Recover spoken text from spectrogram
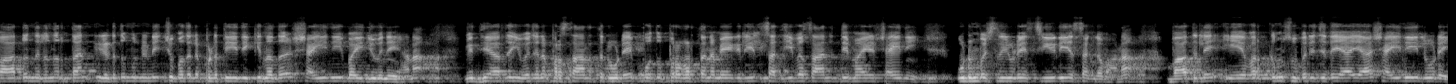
വാർഡ് നിലനിർത്താൻ ഇടതുമുന്നണി ചുമതലപ്പെടുത്തിയിരിക്കുന്നത് ഷൈനി ബൈജുവിനെയാണ്. വിദ്യാർത്ഥി യുവജന പ്രസ്ഥാനത്തിലൂടെ പൊതുപ്രവർത്തന മേഖലയിൽ സജീവ സാന്നിധ്യമായ ഷൈനി കുടുംബശ്രീയുടെ സി ഡി എസ് അംഗമാണ്. വാർഡിലെ ഏവർക്കും സുപരിചിതയായ ഷൈനിയിലൂടെ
